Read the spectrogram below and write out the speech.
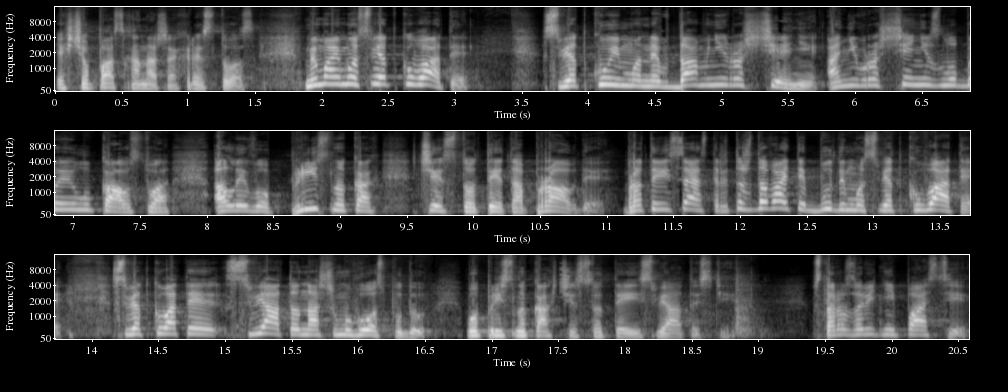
якщо Пасха наша Христос? Ми маємо святкувати. Святкуємо не в давній розчині, ані в розчині злоби і лукавства, але в опрісноках чистоти та правди. Брати і сестри, тож давайте будемо святкувати, святкувати свято нашому Господу в опрісноках чистоти і святості. В старозавітній пасті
